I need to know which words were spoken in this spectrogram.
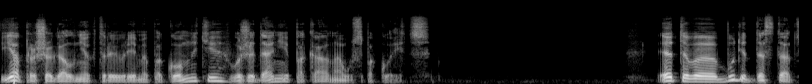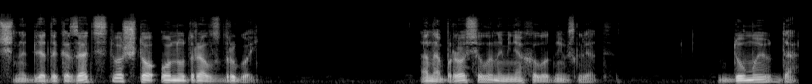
Я прошагал некоторое время по комнате в ожидании, пока она успокоится. Этого будет достаточно для доказательства, что он удрал с другой. Она бросила на меня холодный взгляд. Думаю, да.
